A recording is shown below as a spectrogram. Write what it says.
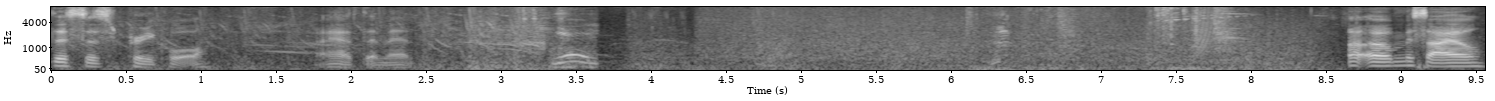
This is pretty cool. I have them admit. Yay! Uh-oh, missile.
